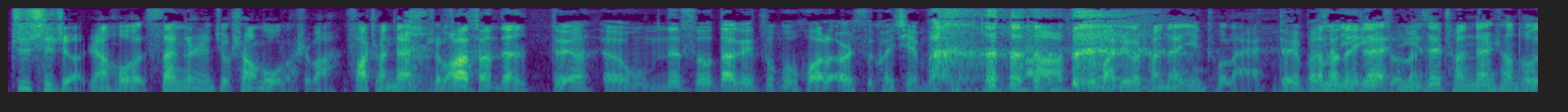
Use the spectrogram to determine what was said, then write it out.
支持者，然后三个人就上路了，是吧？发传单是吧？发传单，对啊。呃，我们那时候大概总共花了二十块钱吧，啊，就把这个传单印出来。对，把传单印出来。那么你在你在传单上头，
